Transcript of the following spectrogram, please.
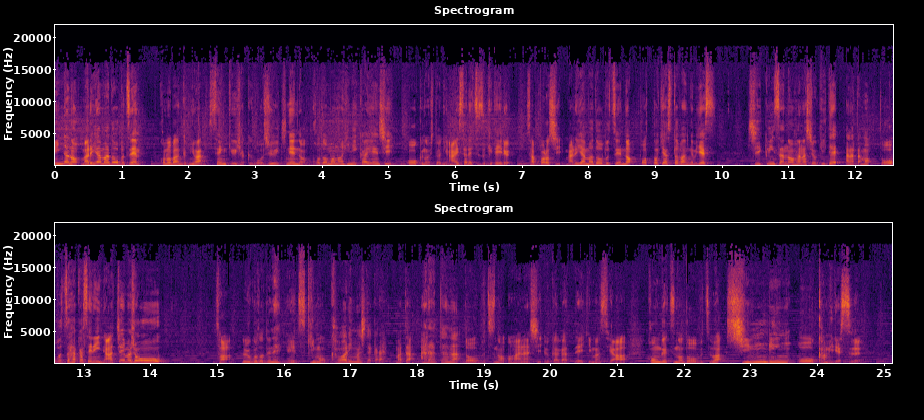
みんなの丸山動物園。この番組は1951年の子どもの日に開園し多くの人に愛され続けている札幌市丸山動物園のポッドキャスト番組です。飼育員さんのお話を聞いてあなたも動物博士になっちゃいましょう。さあということでね、えー月も変わりましたからまた新たな動物のお話伺っていきますよ。今月の動物は森林狼です。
